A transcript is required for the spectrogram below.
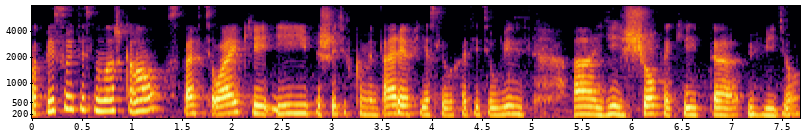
Подписывайтесь на наш канал, ставьте лайки и пишите в комментариях, если вы хотите увидеть а, еще какие-то видео.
